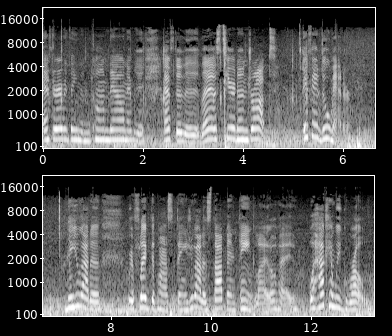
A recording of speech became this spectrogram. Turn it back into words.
after everything done calmed down, after the last tear done dropped, if it do matter, then you gotta reflect upon some things. You gotta stop and think like, okay, well, how can we grow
